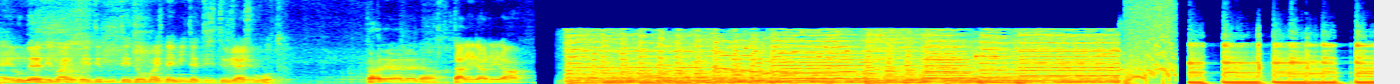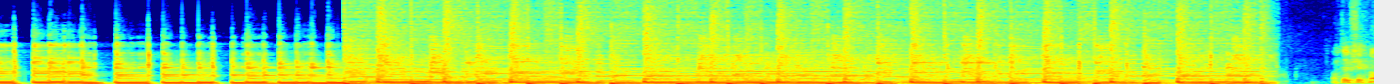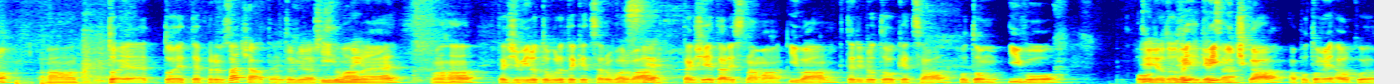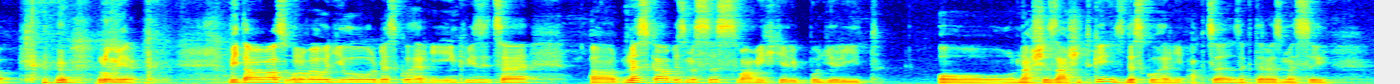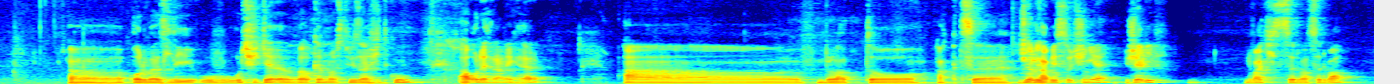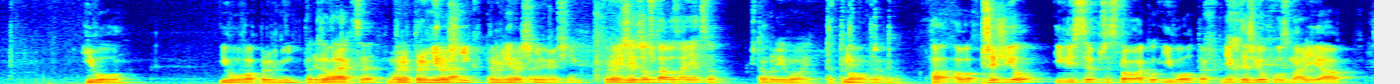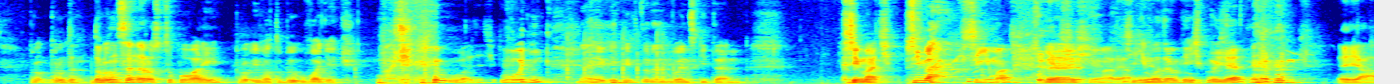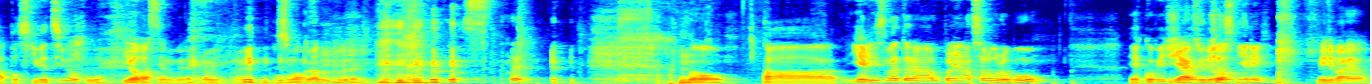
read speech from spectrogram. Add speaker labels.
Speaker 1: Hej, Lumire, ty, maj, ty, ty, ty toho máš nejméně, tak ty si ty uděláš úvod.
Speaker 2: Tady, tady, tady.
Speaker 3: Tady, tady, tady.
Speaker 2: A to je všechno?
Speaker 3: A to je, to je teprve začátek.
Speaker 1: A to měl říct
Speaker 3: Ivane. Aha, takže mi do toho budete kecat oba dva.
Speaker 1: Jistě.
Speaker 3: Takže je tady s náma Ivan, který do toho kecá, potom Ivo, o
Speaker 1: do toho
Speaker 3: dvě,
Speaker 1: taky
Speaker 3: dvě. Ička a potom je Elko, jo. Lumír. Vítáme vás u nového dílu Deskoherní inkvizice. Dneska bychom se s vámi chtěli podělit o naše zážitky z deskoherní akce, ze které jsme si odvezli u- určitě velké množství zážitků a odehraných her. A byla to akce
Speaker 2: Želiv.
Speaker 3: na Vysočině, Želiv 2022. Ivo, Ivova první,
Speaker 1: to
Speaker 3: taková
Speaker 1: tak?
Speaker 3: akce.
Speaker 1: Moje
Speaker 3: Pr- první
Speaker 1: premiéra?
Speaker 3: ročník, první
Speaker 1: Premiéra,
Speaker 3: ročník.
Speaker 1: První ročník.
Speaker 3: První
Speaker 1: První to
Speaker 3: ročník.
Speaker 1: stalo za něco. Už tam byl Ivoj. Tak to
Speaker 3: No, tak,
Speaker 1: pořád.
Speaker 3: a, a přežil, i když se představoval jako Ivo, tak někteří ho poznali a
Speaker 2: Pro, pro,
Speaker 3: do,
Speaker 2: pro,
Speaker 3: dokonce nerozcupovali.
Speaker 2: pro Iva to byl uvaděč.
Speaker 3: Uvaděč? Úvodník?
Speaker 2: Ne, jak, jak to ten vojenský ten?
Speaker 1: Přijímač.
Speaker 3: Přijímač?
Speaker 1: To je-
Speaker 3: Ježišimarja.
Speaker 1: Všichni modrou knížku, že?
Speaker 3: Já poctivě civilku.
Speaker 1: Jo, vlastně, Lumire, promiň. promiň.
Speaker 2: Jsem okrát odvedený.
Speaker 3: No a jeli jsme teda úplně na celou dobu, jako většina
Speaker 1: Jak
Speaker 3: zúčastněných.
Speaker 1: My dva, jo.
